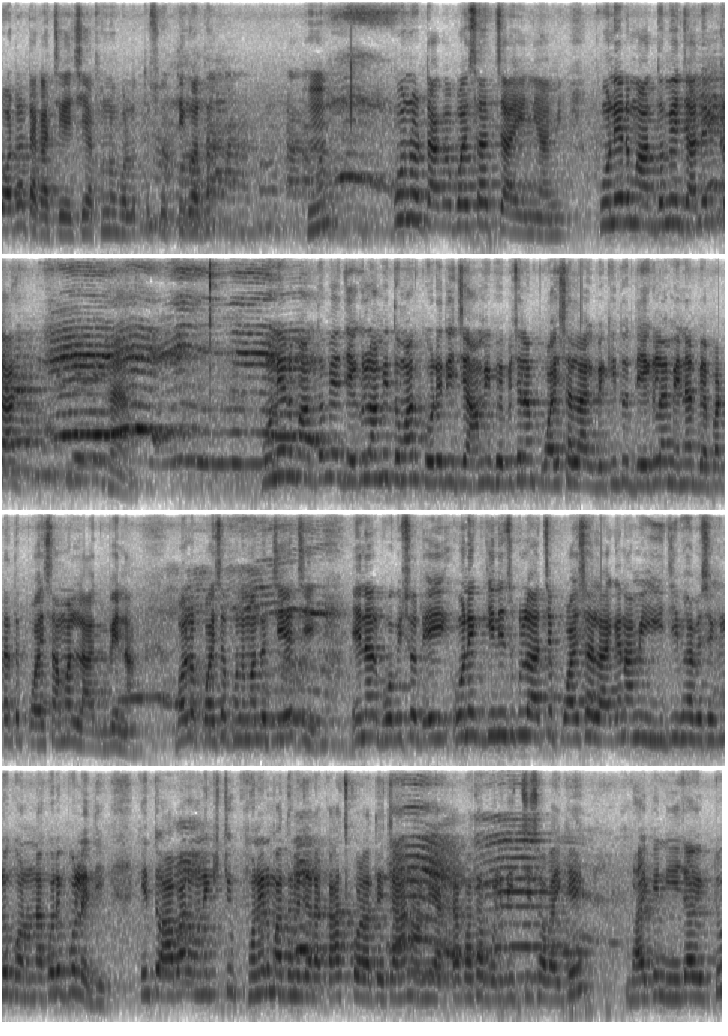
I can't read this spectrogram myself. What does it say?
কটা টাকা চেয়েছি এখনও বলো তো সত্যি কথা? হুম। কোনো টাকা পয়সা চাইনি আমি। ফোনের মাধ্যমে যাদের কাজ হ্যাঁ। ফোনের মাধ্যমে যেগুলো আমি তোমার করে দিচ্ছি আমি ভেবেছিলাম পয়সা লাগবে, কিন্তু দেখলাম এনার ব্যাপারটাতে পয়সা আমার লাগবে না। বলো, পয়সা ফোনের মাধ্যমে চেয়েছি? এনার ভবিষ্যৎ, এই অনেক জিনিসগুলো আছে, পয়সা লাগে না, আমি ইজিভাবে সেগুলো গণনা করে বলে দিই। কিন্তু আবার অনেক কিছু ফোনের মাধ্যমে যারা কাজ করাতে চান, আমি একটা কথা বলে দিচ্ছি সবাইকে। ভাইকে নিয়ে যাও একটু।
